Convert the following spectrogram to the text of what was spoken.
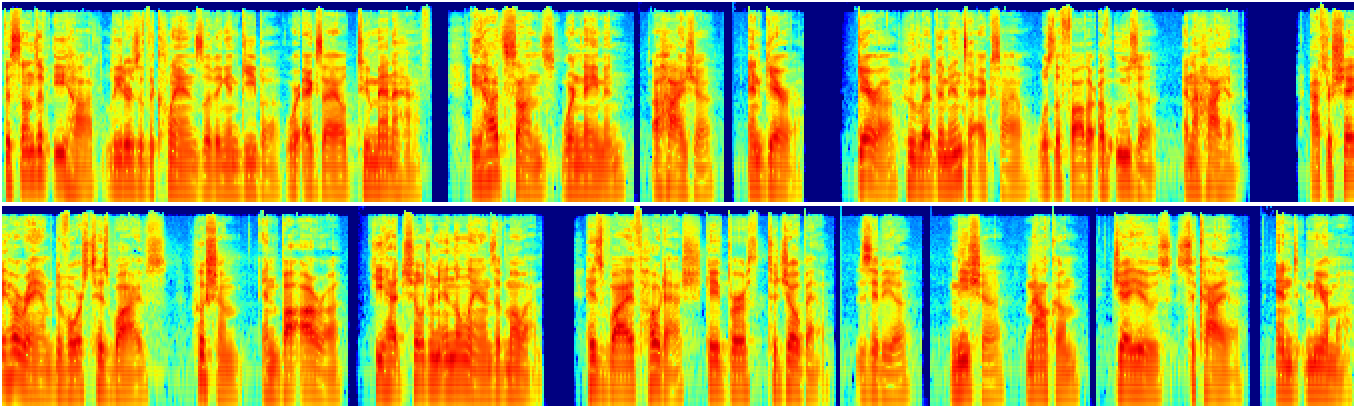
The sons of Ehud, leaders of the clans living in Geba, were exiled to Manahath. Ehud's sons were Naaman, Ahijah, and Gera. Gera, who led them into exile, was the father of Uzza and Ahihud. After Shaharaim divorced his wives, Hushim and Baara, he had children in the lands of Moab. His wife Hodesh gave birth to Jobab, Zibia, Mesha, Malcam, Jeuz, Sakia, and Mirmah.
